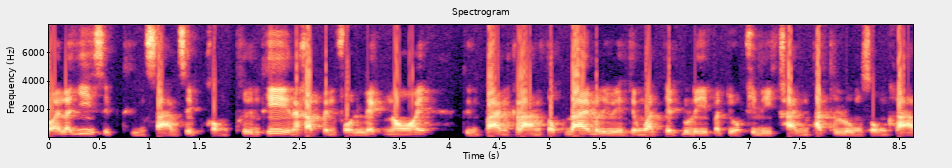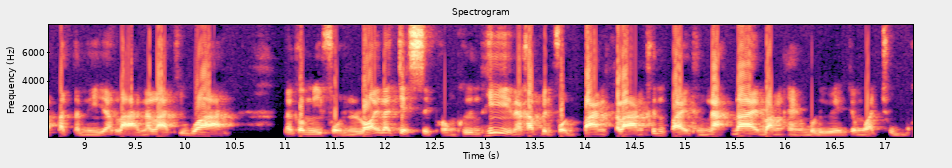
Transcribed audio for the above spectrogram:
ร้อยละ 20ถึง30 ของพื้นที่นะครับ เป็นฝนเล็กน้อย ถึงปานกลางตกได้บริเวณจังหวัดเพชรบุรีประจวบคีรีขันธ์พัทลุงสงขลาปัตตานียะลานราธิวาสแล้วก็มีฝนร้อยละ 70 ของพื้นที่นะครับ เป็นฝนปานกลางขึ้นไปถึงหนักได้บางแห่งบริเวณจังหวัดชุมพ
